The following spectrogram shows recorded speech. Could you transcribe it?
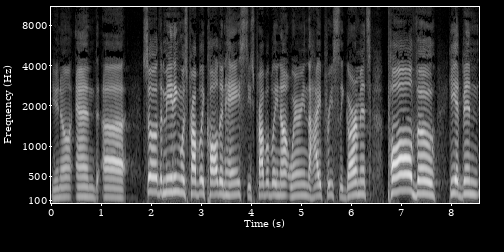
You know, and uh, so the meeting was probably called in haste. He's probably not wearing the high priestly garments. Paul, though he had been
